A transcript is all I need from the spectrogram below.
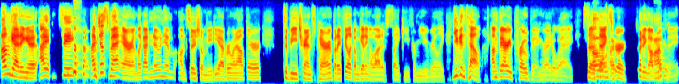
I'm getting it. I see. I've just met Aaron. Like I've known him on social media. Everyone out there to be transparent, but I feel like I'm getting a lot of psyche from you. Really, you can tell I'm very probing right away. So oh, thanks I, for putting up I, with me.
